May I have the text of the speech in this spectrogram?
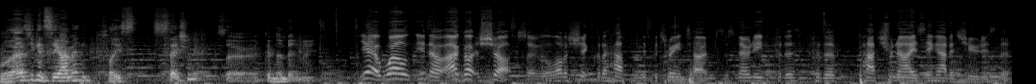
Well, as you can see, I'm in police station, so it couldn't have been me. Yeah, well, you know, I got shot, so a lot of shit could have happened in between times. There's no need for the for the patronising attitude, is there?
